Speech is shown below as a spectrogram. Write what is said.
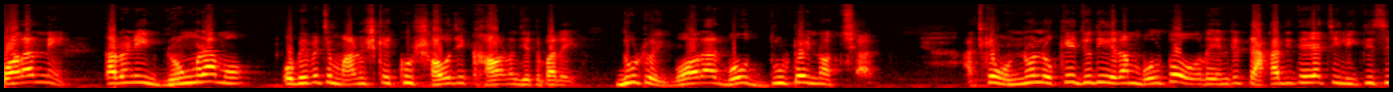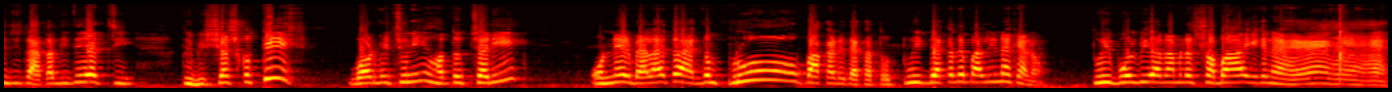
করার নেই, কারণ এই নোংরামো, ও ভেবেছে মানুষকে খুব সহজে খাওয়ানো যেতে পারে। দুটোই, বর আর বউ দুটোই নচ্ছার। আজকে অন্য লোকে যদি এরম বলতো রেন্টের টাকা দিতে যাচ্ছি ইলেকট্রিসিটি টাকা দিতে যাচ্ছি, তুই বিশ্বাস করতিস? বর বেচুনি হতচ্চারি অন্যের বেলায় তো একদম পুরো পাকারে দেখাতো। তুই দেখাতে পারলি না কেন? তুই বলবি আর আমরা সবাই এখানে হ্যাঁ হ্যাঁ হ্যাঁ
